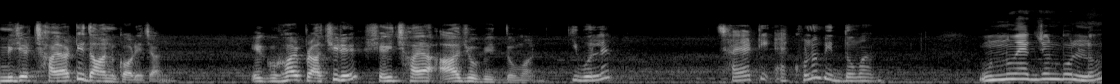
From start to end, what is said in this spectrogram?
নিজের ছায়াটি দান করে যান। এই গুহার প্রাচীরে সেই ছায়া আজও বিদ্যমান। কি বললেন? ছায়াটি এখনও বিদ্যমান? অন্য একজন বলল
